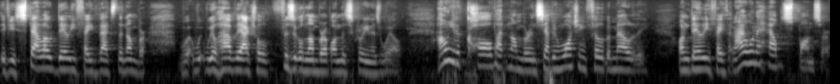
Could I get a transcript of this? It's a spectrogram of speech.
if you spell out daily faith, that's the number. We'll have the actual physical number up on the screen as well. I want you to call that number and say, I've been watching Philip and Melody on Daily Faith, and I want to help sponsor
